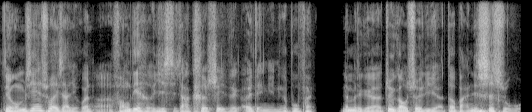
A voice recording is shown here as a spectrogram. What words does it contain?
对，我们先说一下有关呃房地合一十加课税的这个二点零那个部分。那么这个最高税率啊，到百分之四十五。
